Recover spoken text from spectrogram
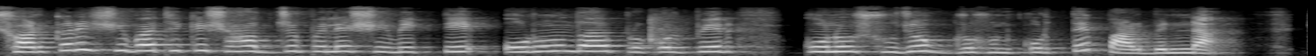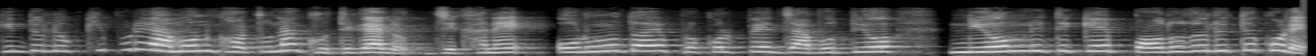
সরকারি সেবা থেকে সাহায্য পেলে সে ব্যক্তি অরুণোদয় প্রকল্পের কোনো সুযোগ গ্রহণ করতে পারবেন না। কিন্তু লক্ষ্মীপুরে এমন ঘটনা ঘটে গেল, যেখানে অরুণোদয় প্রকল্পের যাবতীয় নিয়ম নীতিকে পদদলিত করে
